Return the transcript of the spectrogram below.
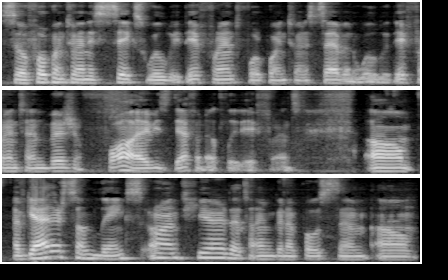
so 4.26 will be different, 4.27 will be different, and version 5 is definitely different. Um, I've gathered some links around here that I'm gonna post them. Um,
